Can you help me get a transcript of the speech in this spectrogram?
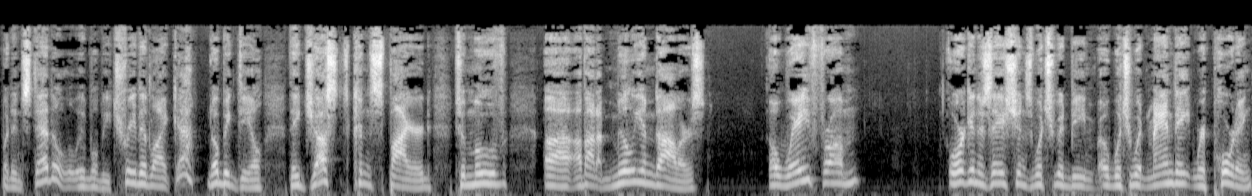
but instead it will be treated like, eh, no big deal. They just conspired to move uh, about a million dollars away from organizations which would be uh, which would mandate reporting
